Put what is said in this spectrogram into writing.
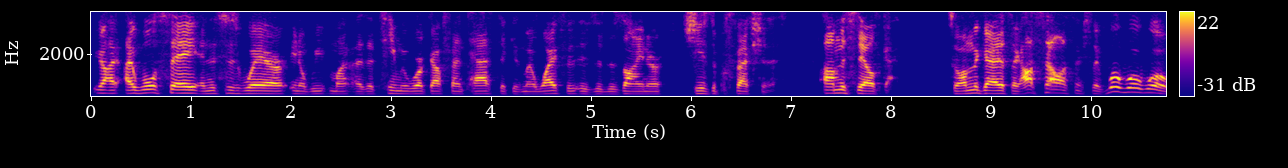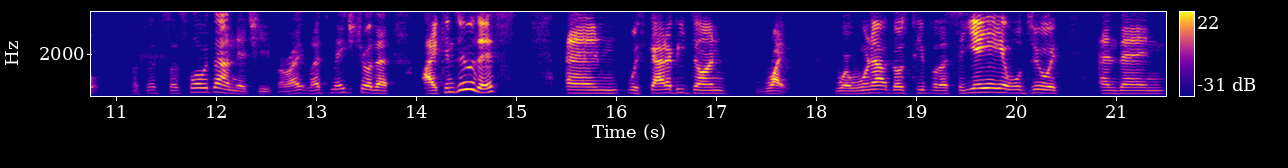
you know, I, I, will say, and this is where you know we my as a team we work out fantastic. Is my wife is a designer, she's the perfectionist. I'm the sales guy, so I'm the guy that's like I'll sell us, and she's like whoa whoa whoa, let's let's, let's slow it down there, chief. All right, let's make sure that I can do this, and it's got to be done right. Where we're not those people that say yeah yeah yeah we'll do it, and then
